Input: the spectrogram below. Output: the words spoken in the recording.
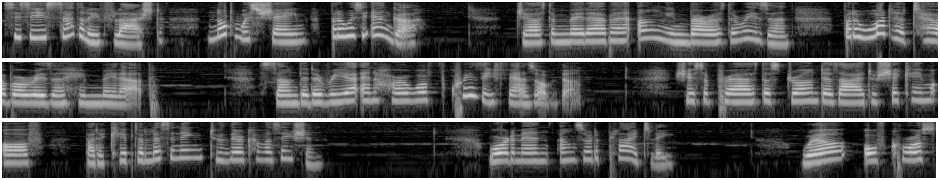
Sissy suddenly flushed, not with shame, but with anger. Just made up an unembarrassed reason, but what a terrible reason he made up. Sounded Ria and her were crazy fans of them. She suppressed a strong desire to shake him off, but kept listening to their conversation. Wardman answered politely. Well, of course,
